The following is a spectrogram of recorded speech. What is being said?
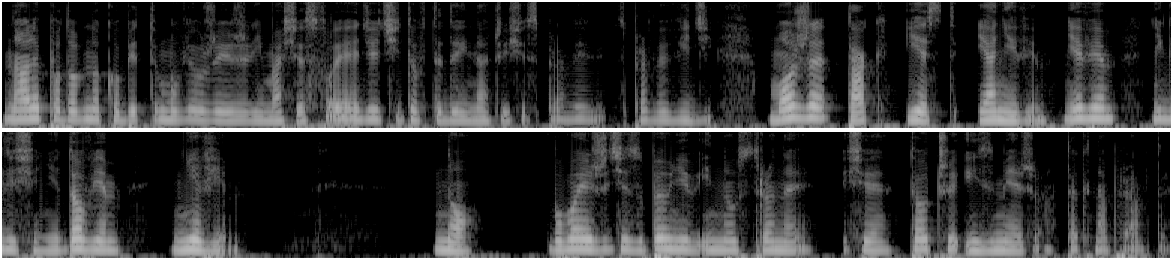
No ale podobno kobiety mówią, że jeżeli ma się swoje dzieci, to wtedy inaczej się sprawy, sprawy widzi. Może tak jest, ja nie wiem. Nie wiem, nigdy się nie dowiem, nie wiem. No, bo moje życie zupełnie w inną stronę się toczy i zmierza, tak naprawdę.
